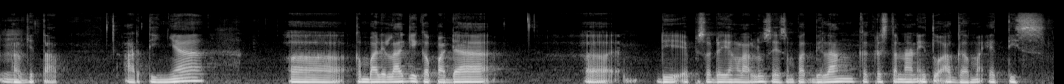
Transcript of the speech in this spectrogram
hmm. Alkitab artinya uh, kembali lagi kepada uh, di episode yang lalu saya sempat bilang kekristenan itu agama etis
